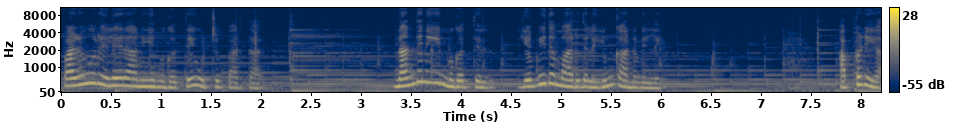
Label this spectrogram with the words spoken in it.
பழுவூர் இளையராணியின் முகத்தை உற்று பார்த்தாள். நந்தினியின் முகத்தில் எவ்வித மாறுதலையும் காணவில்லை. அப்படியா?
